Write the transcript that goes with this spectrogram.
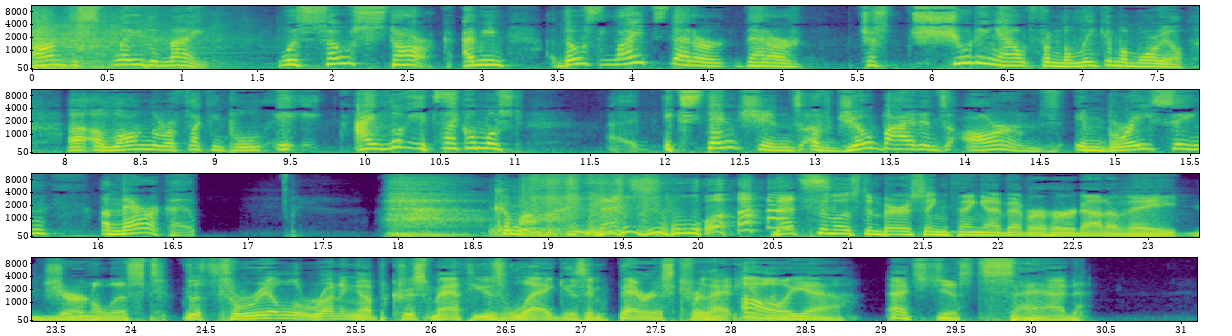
On display tonight was so stark. I mean, those lights that are that are just shooting out from the Lincoln Memorial uh, along the reflecting pool. It, I look, it's like almost uh, extensions of Joe Biden's arms embracing America. Come on. That's what? That's the most embarrassing thing I've ever heard out of a journalist. The thrill running up Chris Matthews' leg is embarrassed for that. Human. Oh yeah. That's just sad.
